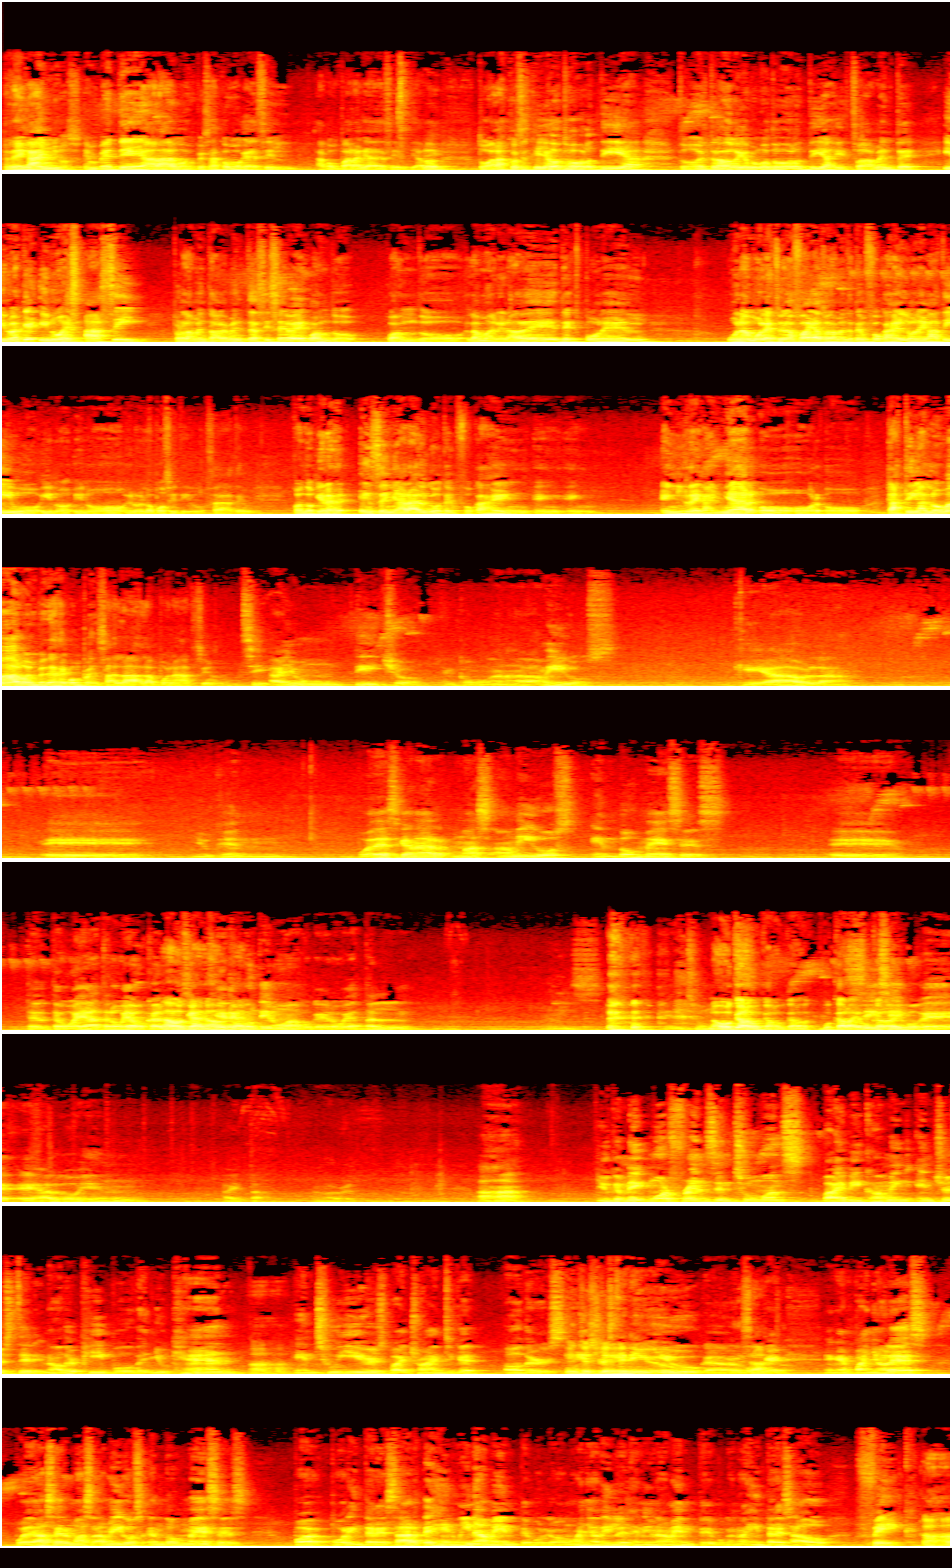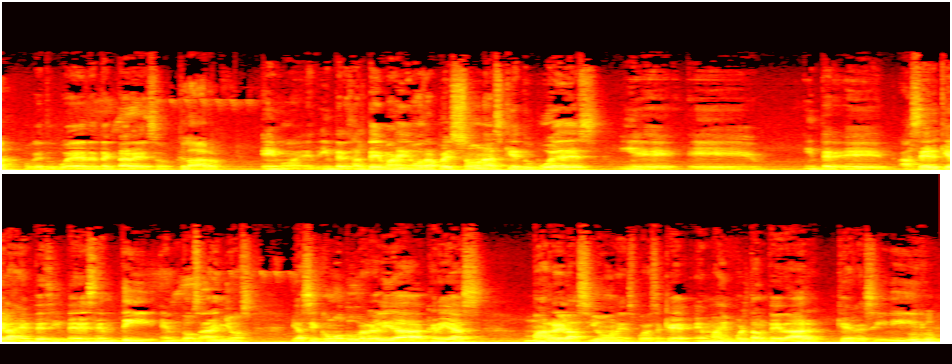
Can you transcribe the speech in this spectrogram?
regaños en vez de halagos, empiezas como que a decir, a comparar y a decir, diablo, todas las cosas que yo hago todos los días, todo el trabajo que yo pongo todos los días y solamente, y no es que, y no es así, pero lamentablemente así se ve cuando, cuando la manera de, de exponer una molestia y una falla, solamente te enfocas en lo negativo y no, y no, y no en lo positivo. O sea, cuando quieres enseñar algo, te enfocas en, en, en, regañar o, o, castigar lo malo en vez de recompensar las buenas acciones. Sí, hay un dicho en cómo ganar amigos que habla. Eh, you can, puedes ganar más amigos en dos meses eh, te, te, voy a, te lo voy a buscar. No, si quieres continúa, porque lo voy a estar. no, búscalo, búscalo, búscalo, búscalo ahí, sí, búscalo sí, porque es algo bien. Ahí está. A ver. Ajá. You can make more friends in two months by becoming interested in other people than you can uh-huh. in two years by trying to get others interested, interested in, you. you cabrón. En español es puedes hacer más amigos en dos meses por, interesarte genuinamente, porque vamos a añadirle genuinamente, porque no es interesado fake, porque tú puedes detectar eso. Claro. En, interesarte más en otras personas que tú puedes eh, eh, eh, hacer que la gente se interese en ti en dos años. Y así es como tú en realidad creas más relaciones. Por eso es que es más importante dar que recibir.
